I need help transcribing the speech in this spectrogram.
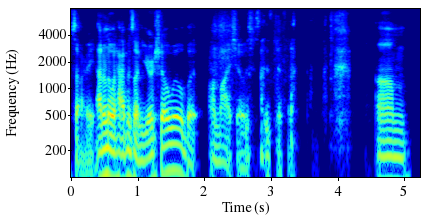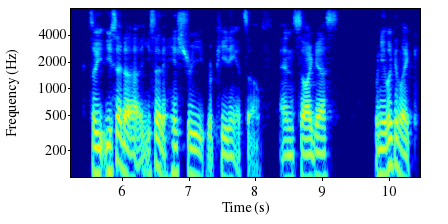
Sorry, I don't know what happens on your show, Will, but on my show, it's just it's different. Um, so you said uh you said a history repeating itself, and so I guess when you look at like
